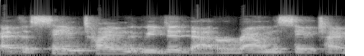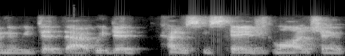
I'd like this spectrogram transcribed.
at the same time that we did that, or around the same time that we did that, we did kind of some staged launching.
